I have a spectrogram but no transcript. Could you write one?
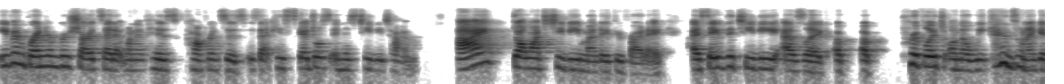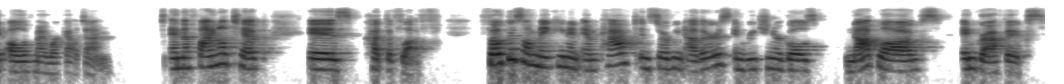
Even Brendon Burchard said at one of his conferences is that he schedules in his TV time. I don't watch TV Monday through Friday. I save the TV as like a, a privilege on the weekends when I get all of my workout done. And the final tip is cut the fluff. Focus on making an impact and serving others and reaching your goals, not blogs, and graphics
